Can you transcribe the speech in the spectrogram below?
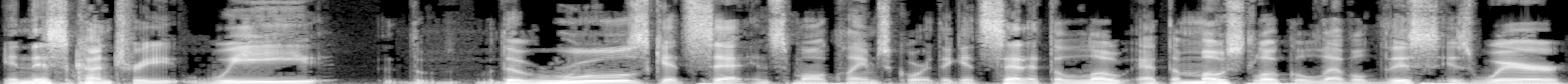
in this country, we the, the rules get set in small claims court. They get set at the low at the most local level. This is where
